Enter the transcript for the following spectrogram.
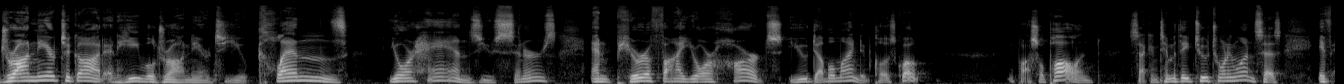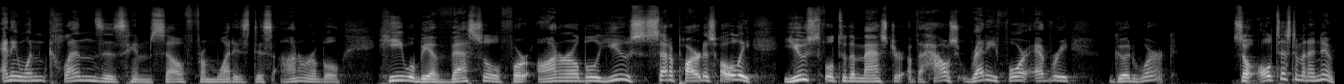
Draw near to God, and he will draw near to you. Cleanse your hands, you sinners, and purify your hearts, you double minded. Close quote. The Apostle Paul in 2 Timothy 2:21 says, "If anyone cleanses himself from what is dishonorable, he will be a vessel for honorable use, set apart as holy, useful to the master of the house, ready for every good work." So Old Testament and New,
